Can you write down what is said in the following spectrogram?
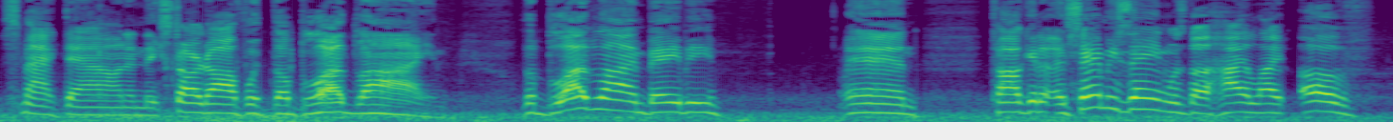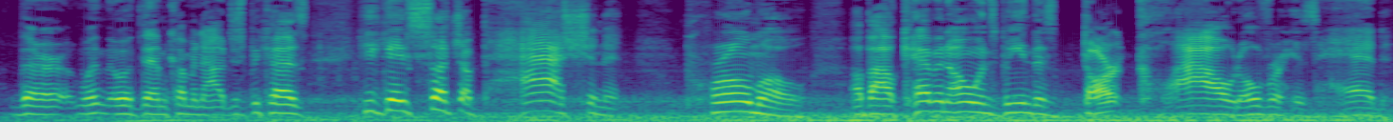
SmackDown, and they start off with the Bloodline, the Bloodline, baby, and talking. To, Sami Zayn was the highlight of their with them coming out, just because he gave such a passionate promo about Kevin Owens being this dark cloud over his head,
